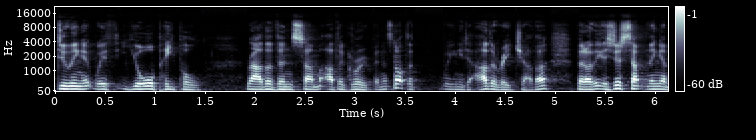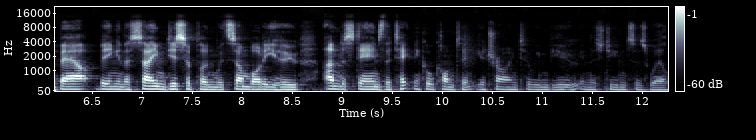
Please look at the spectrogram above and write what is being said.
doing it with your people rather than some other group. And it's not that we need to other each other, but I think there's just something about being in the same discipline with somebody who understands the technical content you're trying to imbue in the students as well.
